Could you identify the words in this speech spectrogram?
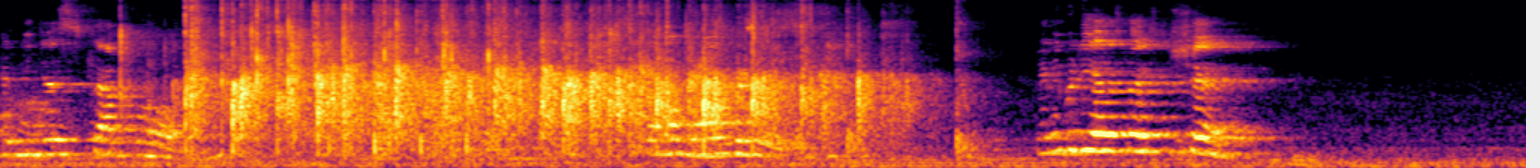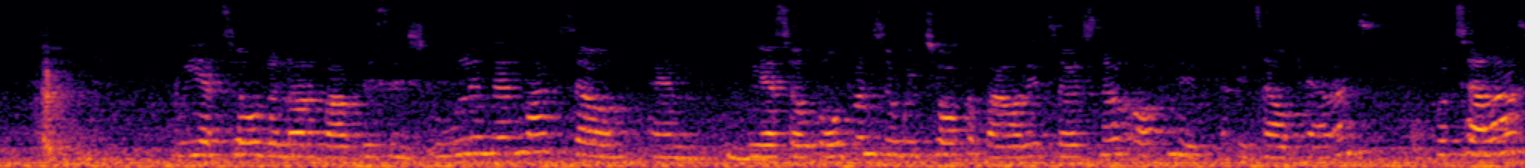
Can we just clap for her? For how long this is. Anybody else like to share? We are told a lot about this in school in Denmark, so and we are so open, so we talk about it. So it's not often it, it's our parents who tell us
